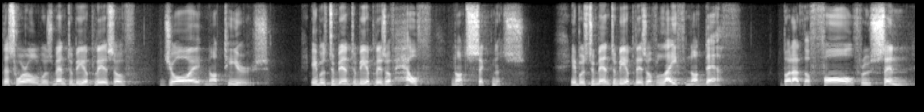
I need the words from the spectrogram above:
This world was meant to be a place of joy, not tears. It was to meant to be a place of health, not sickness. It was to meant to be a place of life, not death. But at the fall through sin,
